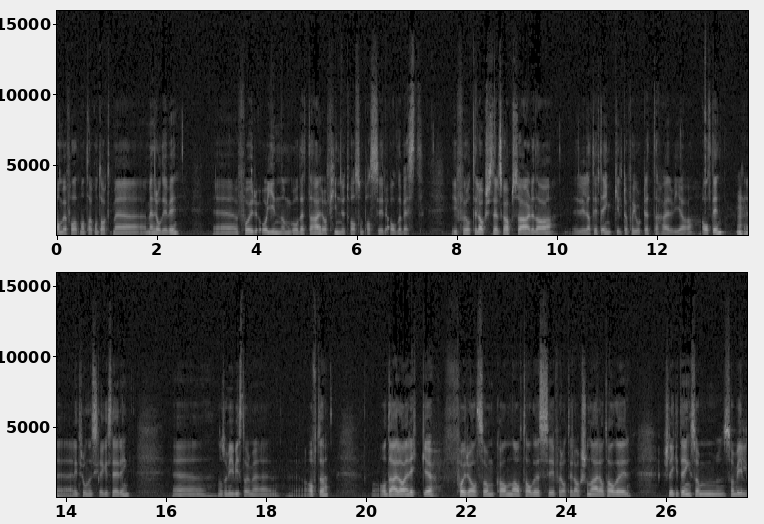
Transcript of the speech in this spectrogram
anbefaler jeg at man tar kontakt med, med en rådgiver eh, for å gjennomgå dette her og finne ut hva som passer aller best. I forhold til aksjeselskap så er det da relativt enkelt å få gjort dette her via Altinn. mm -hmm. elektronisk registrering. Noe som vi bistår med ofte. Og det er da en rekke forhold som kan avtales i forhold til aksjonæravtaler, slike ting, som, som vil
